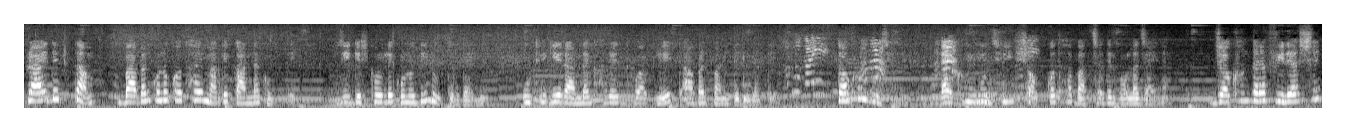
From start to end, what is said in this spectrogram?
প্রায় দেখতাম বাবার কোনো কথায় মাকে কান্না করতে। জিজ্ঞেস করলে কোনোদিন উত্তর দেয়নি। উঠে গিয়ে রান্নাঘরের ধোয়া প্লেট আবার পানিতে ডুবাতে। তখন বুঝি, এখন বুঝি সব কথা বাচ্চাদের বলা যায় না। যখন তারা ফিরে আসে,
